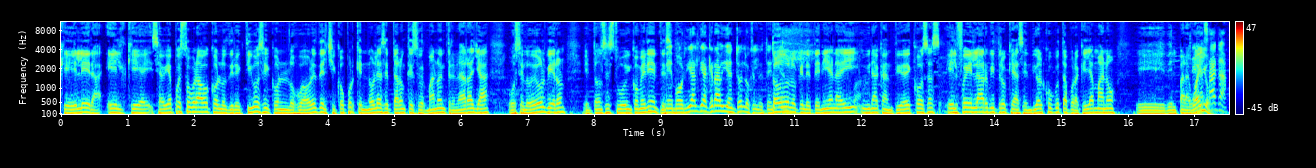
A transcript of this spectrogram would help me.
que él era el que se había puesto bravo con los directivos y con los jugadores del Chico porque no le aceptaron que su hermano entrenara allá o se lo devolvieron, entonces tuvo inconvenientes. Memorial de agravios, entonces lo que le tenían. Todo lo que le tenían ahí, una cantidad de cosas. Él fue el árbitro que ascendió al Cúcuta por aquella mano eh, del paraguayo. saga.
